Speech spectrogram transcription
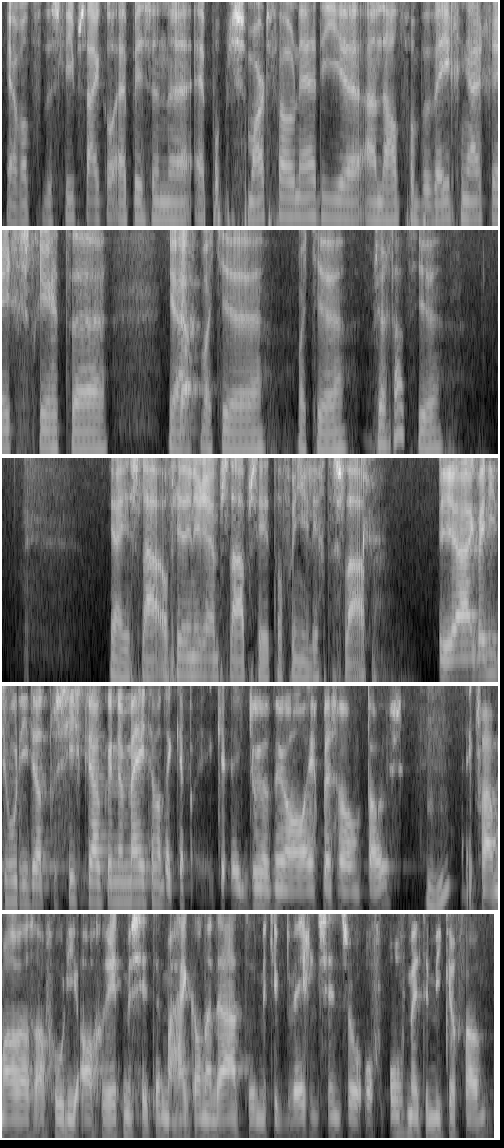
ja, want de Sleep Cycle app is een uh, app op je smartphone. Hè, die je aan de hand van beweging eigenlijk registreert. Ja, ja, Wat, je, wat je, hoe zeg je dat? Je, ja, je slaap, of je in een remslaap zit of in je lichte slaap. Ja, ik weet niet hoe die dat precies zou kunnen meten, want ik, heb, ik, ik doe dat nu al echt best wel een poos. Mhm. Ik vraag me wel eens af hoe die algoritmes zitten, maar hij kan inderdaad met die bewegingssensor of, of met de microfoon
